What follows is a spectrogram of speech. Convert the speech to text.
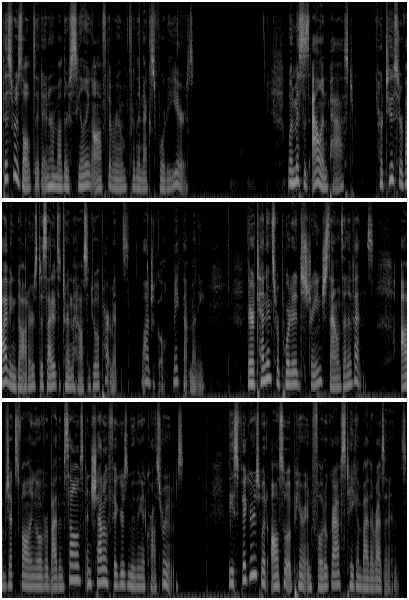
This resulted in her mother sealing off the room for the next 40 years. When Mrs. Allen passed, her two surviving daughters decided to turn the house into apartments. Logical, make that money. Their tenants reported strange sounds and events objects falling over by themselves and shadow figures moving across rooms. These figures would also appear in photographs taken by the residents.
